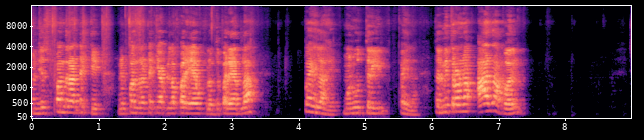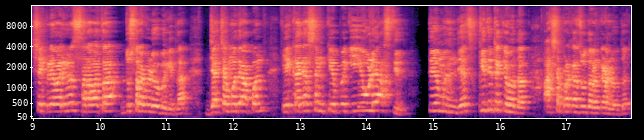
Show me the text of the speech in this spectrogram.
म्हणजेच पंधरा टक्के. आणि पंधरा टक्के आपला पर्याय उपलब्ध पर्यायातला पहिला आहे. म्हणून उत्तर येईल पहिला. तर मित्रांनो आज आपण शेकडेवारीवर सरावाचा दुसरा व्हिडिओ बघितला. ज्याच्यामध्ये आपण एखाद्या संख्येपैकी एवढे असतील ते म्हणजेच किती टक्के होतात? अशा प्रकारचं उदाहरण काढलं होतं.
